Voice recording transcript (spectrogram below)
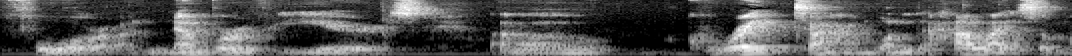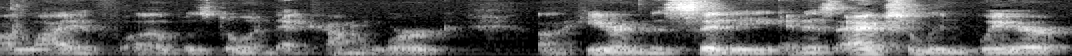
for a number of years great time. One of the highlights of my life uh, was doing that kind of work uh, here in the city, and it's actually where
